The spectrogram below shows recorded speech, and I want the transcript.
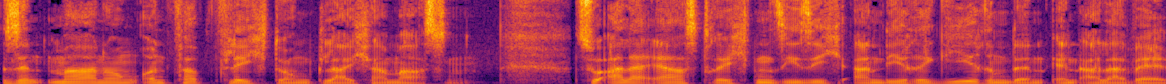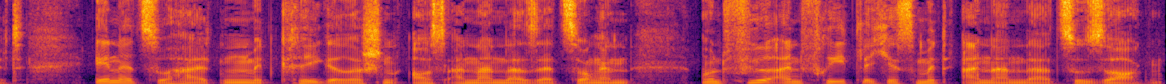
sind Mahnung und Verpflichtung gleichermaßen. Zuallererst richten sie sich an die Regierenden in aller Welt, innezuhalten mit kriegerischen Auseinandersetzungen und für ein friedliches Miteinander zu sorgen.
